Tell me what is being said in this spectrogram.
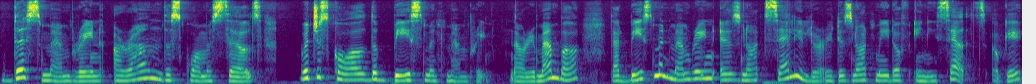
this membrane around the squamous cells which is called the basement membrane. Now remember that basement membrane is not cellular, it is not made of any cells, okay?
